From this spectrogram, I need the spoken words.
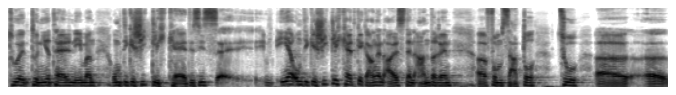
Turnierteilnehmern um die Geschicklichkeit. Es ist äh, eher um die Geschicklichkeit gegangen, als den anderen äh, vom Sattel zu äh, äh,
